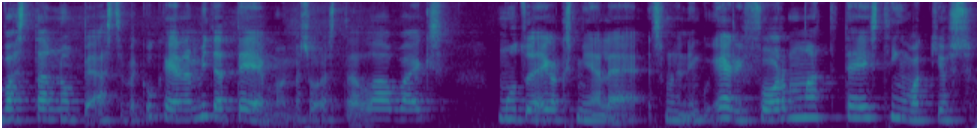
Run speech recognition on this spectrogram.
vastaan nopeasti, vaikka okei, okay, no mitä teemoja me suositellaan vaikka. mulla tulee ekaksi mieleen semmoinen niinku eri formaatti tasting, vaikka jos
